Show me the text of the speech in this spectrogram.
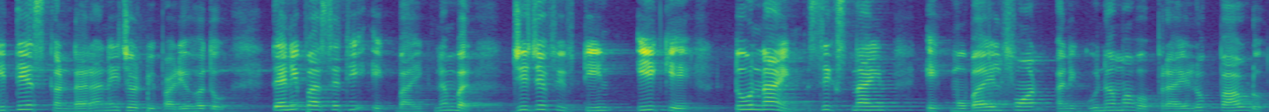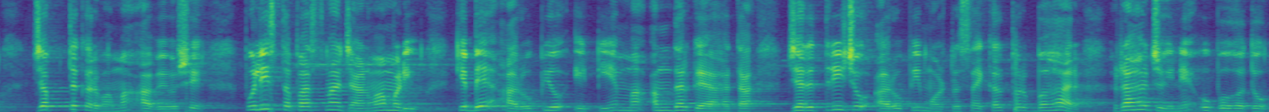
હિતેશ કંડારાને ઝડપી પાડ્યો હતો. તેની પાસેથી એક bike number GJ fifteen E K two nine six nine એક મોબાઈલ ફોન અને ગુનામાં વપરાયેલો પાવડો જપ્ત કરવામાં આવ્યો છે. પોલીસ તપાસમાં જાણવા મળ્યું કે બે આરોપીઓ એટીએમમાં અંદર ગયા હતા, જ્યારે ત્રીજો આરોપી મોટરસાયકલ પર બહાર રાહ જોઈને ઊભો હતો.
